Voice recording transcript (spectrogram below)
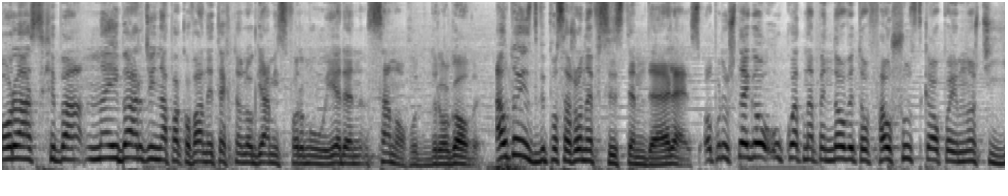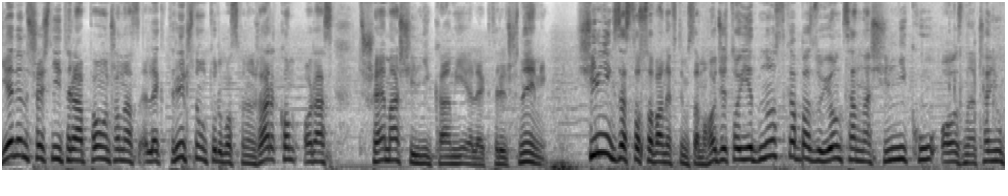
Oraz chyba najbardziej napakowany technologiami z Formuły 1 samochód drogowy. Auto jest wyposażone w system DRS. Oprócz tego układ napędowy to V6 o pojemności 1,6 litra połączona z elektryczną turbosprężarką oraz trzema silnikami elektrycznymi. Silnik zastosowany w tym samochodzie to jednostka bazująca na silniku o oznaczeniu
